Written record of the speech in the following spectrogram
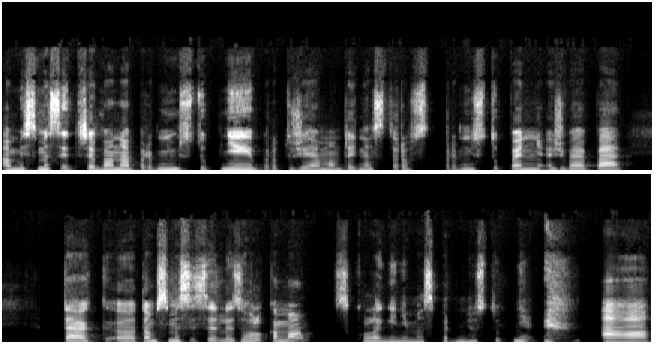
A my jsme si třeba na prvním stupni, protože já mám teď na starost první stupeň ŽVP, tak uh, tam jsme si sedli s holkama, s kolegyněma z prvního stupně a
